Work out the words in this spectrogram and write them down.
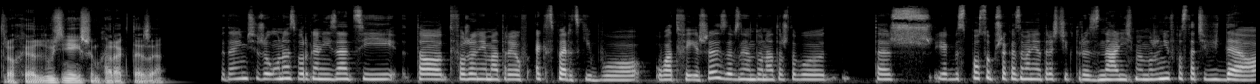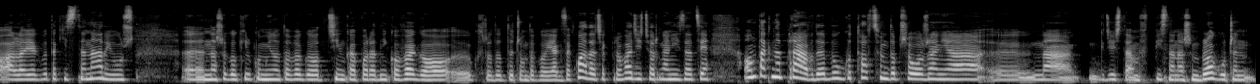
trochę luźniejszym charakterze? Wydaje mi się, że u nas w organizacji to tworzenie materiałów eksperckich było łatwiejsze, ze względu na to, że to było też jakby sposób przekazywania treści, które znaliśmy, może nie w postaci wideo, ale jakby taki scenariusz e, naszego kilkuminutowego odcinka poradnikowego, e, które dotyczą tego, jak zakładać, jak prowadzić organizację, on tak naprawdę był gotowcem do przełożenia e, na gdzieś tam wpis na naszym blogu, czy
